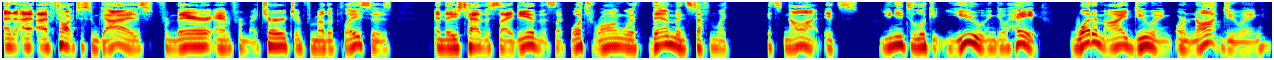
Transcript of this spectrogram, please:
And I, I've talked to some guys from there and from my church and from other places, and they just have this idea that's like, what's wrong with them and stuff. I'm like, it's not. It's you need to look at you and go, hey, what am I doing or not doing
